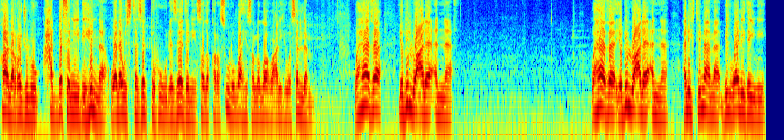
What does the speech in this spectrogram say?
قال الرجل حدثني بهن ولو استزدته لزادني صدق رسول الله صلى الله عليه وسلم. وهذا يدل على أن وهذا يدل على أن الاهتمام بالوالدين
